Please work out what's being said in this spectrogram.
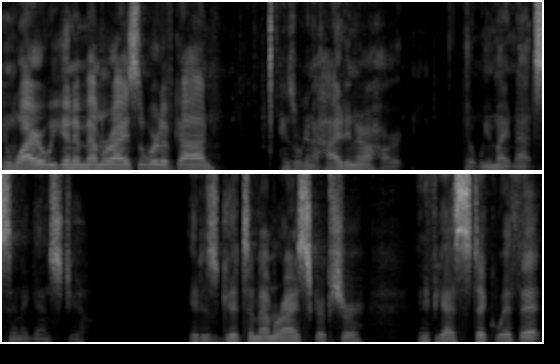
And why are we going to memorize the word of God? Because we're going to hide in our heart that we might not sin against you. It is good to memorize scripture, and if you guys stick with it,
